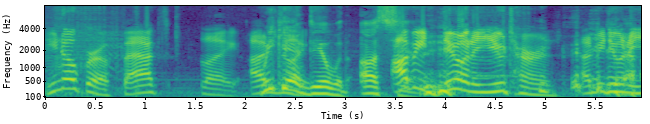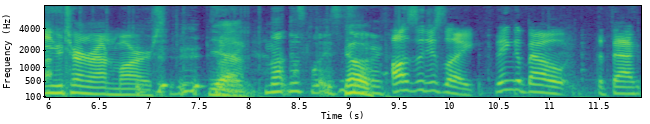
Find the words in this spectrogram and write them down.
you know for a fact, like, I'd we be can't like, deal with us. I'd yet. be doing a U-turn. I'd be doing a U-turn around Mars. yeah. like- Not this place. No. Also, just like think about the fact,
